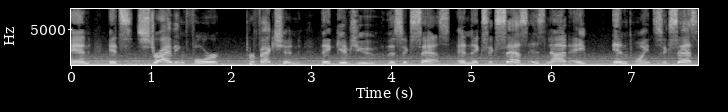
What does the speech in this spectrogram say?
And it's striving for perfection that gives you the success. And the success is not a endpoint. Success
